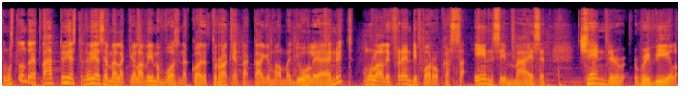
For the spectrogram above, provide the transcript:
No musta tuntuu, että vähän tyhjästä nyhjäisemmälläkin ollaan viime vuosina koetettu rakentaa kaiken maailman juhlia. Ja nyt mulla oli friendiporukassa ensimmäiset gender reveal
